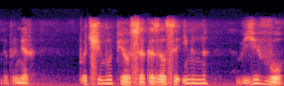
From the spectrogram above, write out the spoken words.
Например, почему пес оказался именно в его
